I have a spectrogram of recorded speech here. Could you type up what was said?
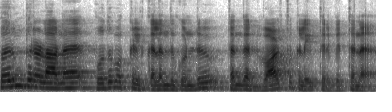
பெருந்திரளான பொதுமக்கள் கலந்து கொண்டு தங்கள் வாழ்த்துக்களை தெரிவித்தனர்.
